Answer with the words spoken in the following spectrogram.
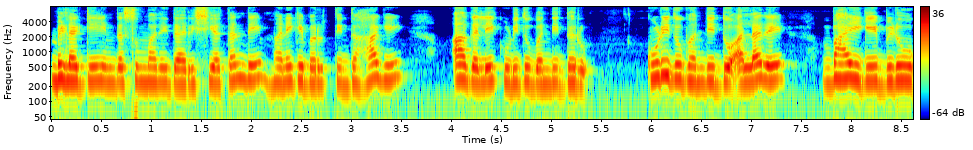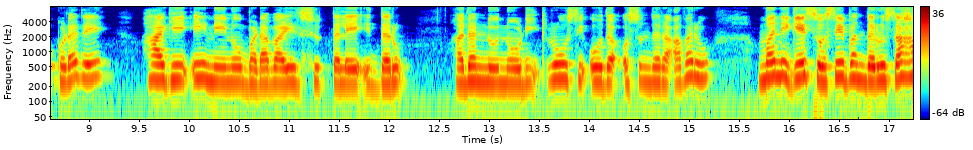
ಬೆಳಗ್ಗೆಯಿಂದ ಸುಮ್ಮನಿದ್ದ ರಿಷಿಯ ತಂದೆ ಮನೆಗೆ ಬರುತ್ತಿದ್ದ ಹಾಗೆ ಆಗಲೇ ಕುಡಿದು ಬಂದಿದ್ದರು. ಕುಡಿದು ಬಂದಿದ್ದು ಅಲ್ಲದೆ ಬಾಯಿಗೆ ಬಿಡುವು ಕೊಡದೆ ಹಾಗೆ ಏನೇನೋ ಬಡಬಾಯಿಸುತ್ತಲೇ ಇದ್ದರು. ಅದನ್ನು ನೋಡಿ ರೋಸಿ ಹೋದ ವಸುಂಧರ ಅವರು, ಮನೆಗೆ ಸೊಸೆ ಬಂದರೂ ಸಹ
